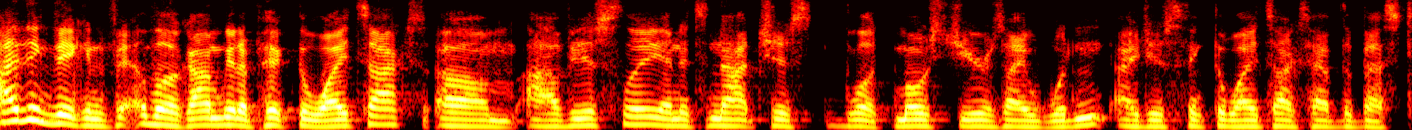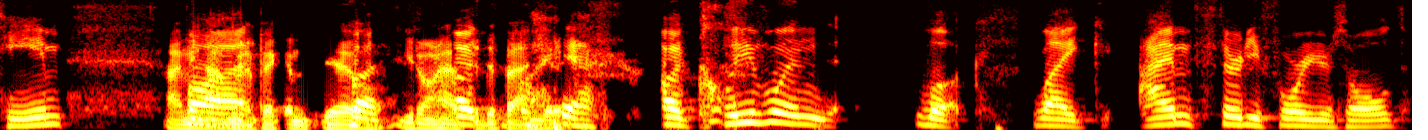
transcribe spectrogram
I think they can look. I'm going to pick the White Sox, um, obviously, and it's not just look. Most years I wouldn't. I just think the White Sox have the best team. I mean, but, I'm going to pick them too. But, you don't have but, to defend it. Yeah, but Cleveland, look, like I'm 34 years old.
